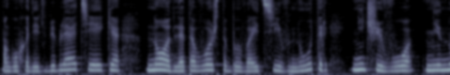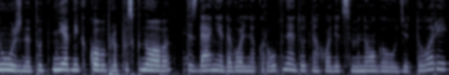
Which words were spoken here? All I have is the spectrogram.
могу ходить в библиотеки, но для того, чтобы войти внутрь, ничего не нужно, тут нет никакого пропускного. Это здание довольно крупное, тут находится много аудиторий,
